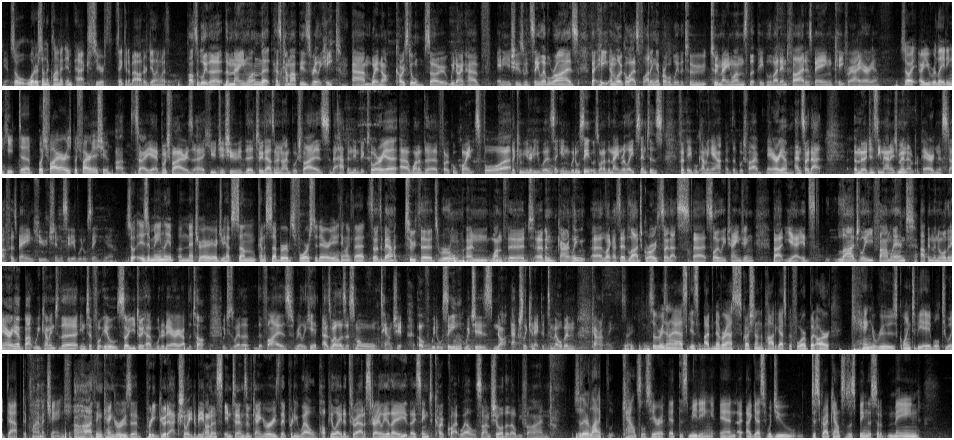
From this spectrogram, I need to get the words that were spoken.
Yeah. So, what are some of the climate impacts you're thinking about or dealing with? Possibly the, the main one that has come up is really heat. Um, we're not coastal, so we don't have any issues with sea level rise. But heat and localized flooding are probably the two two main ones that people have identified as being key for our area. So, are you relating heat to bushfire? Is bushfire an issue? Uh, sorry, yeah, bushfire is a huge issue. The 2009 bushfires that happened in Victoria, uh, one of the focal points for the community was in Whittlesea. It was one of the main relief centres for people coming out of the bushfire area. And so that emergency management and preparedness stuff has been huge in the city of Whittlesea. Yeah. So is it mainly a metro area, or do you have some kind of suburbs, forested area, anything like that? So it's about two thirds rural and one third urban currently. Uh, like I said, large growth, so that's uh, slowly changing. But yeah, it's largely farmland up in the northern area, but we come into the into foothills, so you do have wooded area up the top, which is where the, the fires really hit, as well as a small township of Whittlesea, which is not actually connected to Melbourne currently. So, so the reason I ask is I've never asked this question on the podcast before, but are kangaroos going to be able to adapt to climate change? Uh, I think kangaroos are pretty good, actually, to be honest. In terms of kangaroos, they're pretty well populated throughout Australia. They, they seem to cope quite well, so I'm sure that they'll be fine. So there are a lot of councils here at, at this meeting, and I, I guess would you describe councils as being the sort of main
